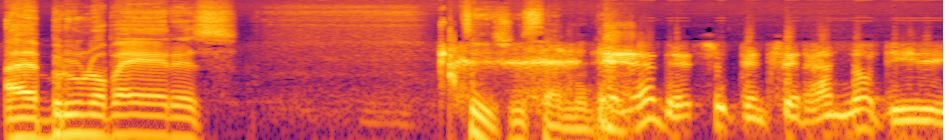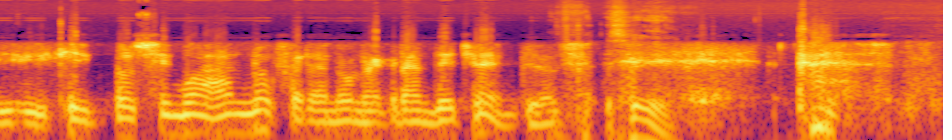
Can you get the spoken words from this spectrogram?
Eh, Bruno Perez. Sì, ci stanno. E adesso penseranno di, che il prossimo anno faranno una grande Champions. Sì.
